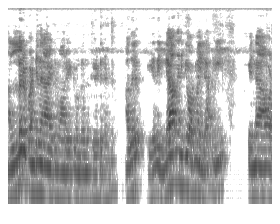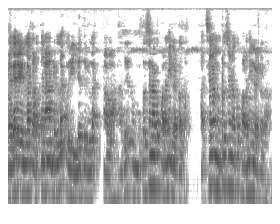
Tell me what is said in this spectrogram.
നല്ലൊരു പണ്ഡിതനായിട്ട് മാറിയിട്ടുണ്ട് എന്ന് കേട്ടിട്ടുണ്ട്. അത് ഏതില്ല എന്ന് എനിക്ക് ഓർമ്മയില്ല. ഈ പിന്നെ വടകരയുള്ള കടത്തനാട്ടുള്ള ഒരു ഇല്ലത്തുള്ള ആളാണ്. അത് മുത്തശ്ശനൊക്കെ പറഞ്ഞു കേട്ടതാണ് അച്ഛനും മുത്തശ്ശനൊക്കെ പറഞ്ഞു കേട്ടതാണ്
